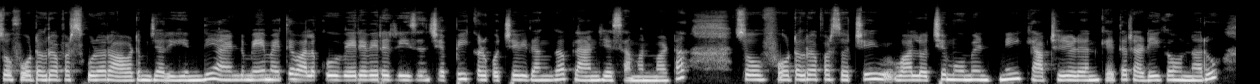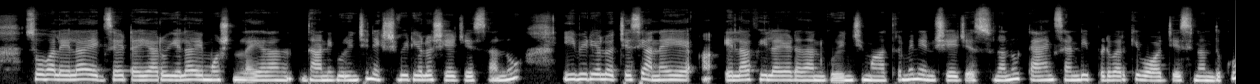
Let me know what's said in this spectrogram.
సో ఫోటోగ్రాఫర్స్ కూడా రావడం జరిగింది. అండ్ మేమైతే వాళ్ళకు వేరే వేరే రీజన్స్ చెప్పి ఇక్కడికి వచ్చే విధంగా ప్లాన్ చేసామన్నమాట సో ఫోటోగ్రాఫర్స్ వచ్చి వాళ్ళు వచ్చే మూమెంట్ని క్యాప్చర్ చేయడానికి అయితే రెడీగా ఉన్నారు. సో వాళ్ళు ఎలా ఎగ్జైట్ అయ్యారు ఎలా ఎమోషనల్ అయ్యారు దాని గురించి నెక్స్ట్ వీడియోలో షేర్ చేస్తాను. ఈ వీడియోలో వచ్చేసి అన్నయ్య ఎలా ఫీల్ అయ్యాడు దాని గురించి మాత్రమే నేను షేర్ చేస్తున్నాను. థ్యాంక్స్ అండి ఇప్పటి వరకు వాచ్ చేసినందుకు.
